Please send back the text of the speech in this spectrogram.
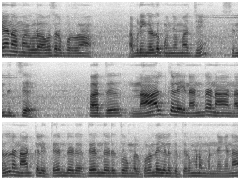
ஏன் நம்ம இவ்வளோ அவசரப்படுறோம்? அப்படிங்கிறத கொஞ்சமாச்சு சிந்திச்சு பார்த்து நாட்களை நன்ற நா நல்ல நாட்களை தேர்ந்தெடு தேர்ந்தெடுத்து உங்கள் குழந்தைகளுக்கு திருமணம் பண்ணிங்கன்னா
